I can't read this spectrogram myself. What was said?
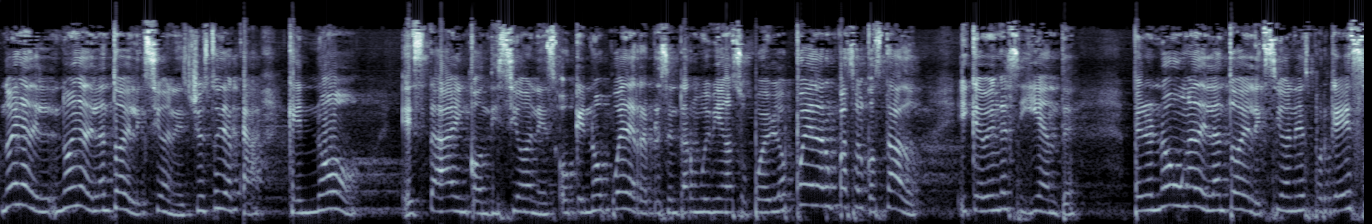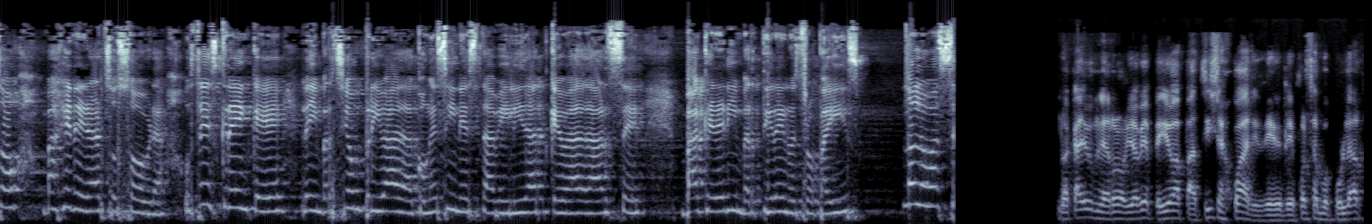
no en, no adelanto de elecciones, yo estoy de acuerdo que no está en condiciones o que no puede representar muy bien a su pueblo, puede dar un paso al costado y que venga el siguiente. Pero no un adelanto de elecciones porque eso va a generar zozobra. ¿Ustedes creen que la inversión privada con esa inestabilidad que va a darse va a querer invertir en nuestro país? No lo va a hacer no acá hay un error. Yo había pedido a Patricia Juárez de, Fuerza Popular,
